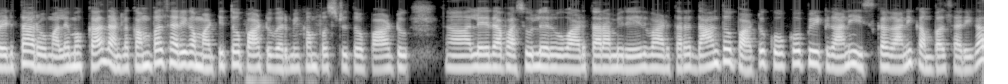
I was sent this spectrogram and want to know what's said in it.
పెడతారో మలెమొక్క దాంట్లో కంపల్సరీగా మట్టితో పాటు వెర్మి కంపోస్ట్తో పాటు లేదా పశువులు వాడతారా మీరు ఏది వాడతారో దాంతోపాటు కోకోపీట్ కానీ ఇసుక కానీ కంపల్సరీగా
